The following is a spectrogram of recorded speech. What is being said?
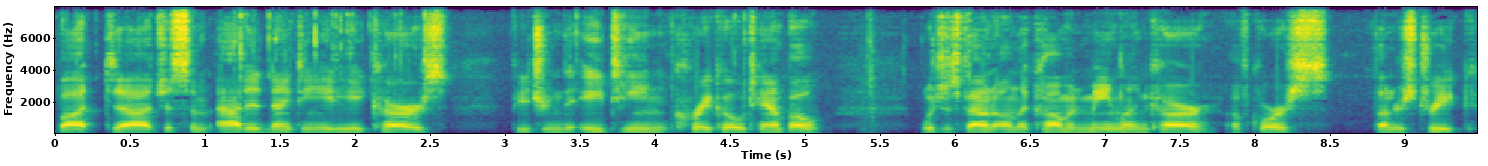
But uh, just some added 1988 cars featuring the 18 Kraco Tampo which is found on the common mainline car, of course, Thunderstreak,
